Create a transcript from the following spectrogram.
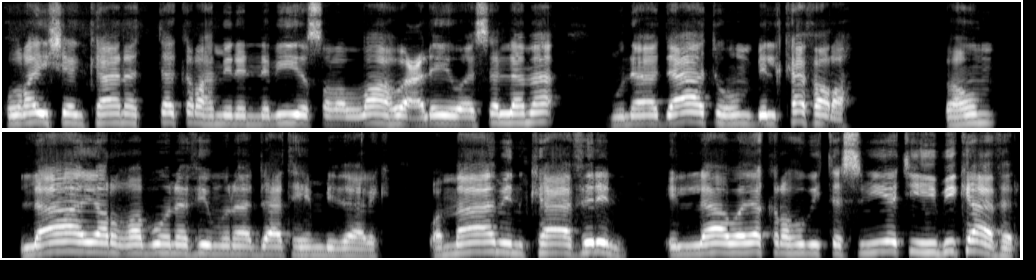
قريشا كانت تكره من النبي صلى الله عليه وسلم مناداتهم بالكفرة. فهم لا يرغبون في مناداتهم بذلك وما من كافر إلا ويكره بتسميته بكافر.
